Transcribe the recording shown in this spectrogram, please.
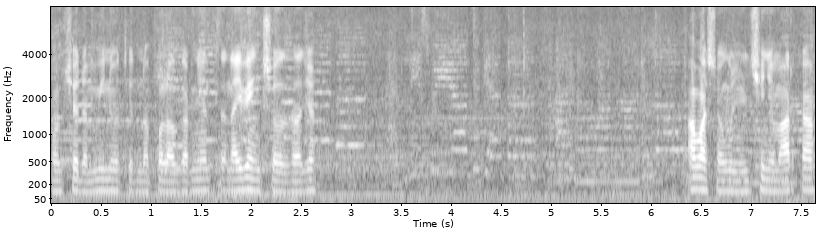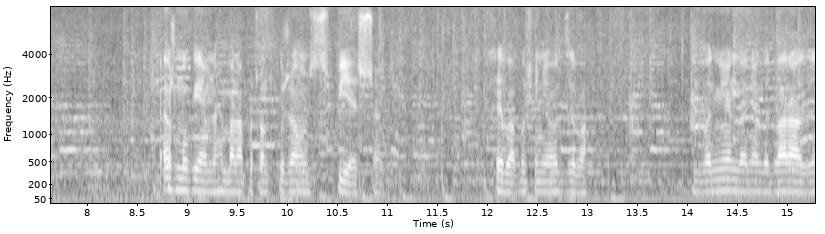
mam 7 minut, jedno pole ogarnięte, największe w zasadzie. A właśnie, ogólnie dzisiaj nie Marka. Ja już mówiłem no, chyba na początku, że on śpi jeszcze. Chyba, bo się nie odzywa. Dzwoniłem do niego dwa razy.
